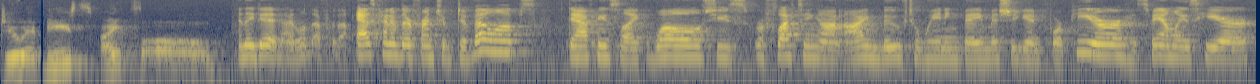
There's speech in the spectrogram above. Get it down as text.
do it, be spiteful. And they did. I love that for them. As kind of their friendship develops, Daphne's like, well, she's reflecting on I moved to Waning Bay, Michigan for Peter. His family's here.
